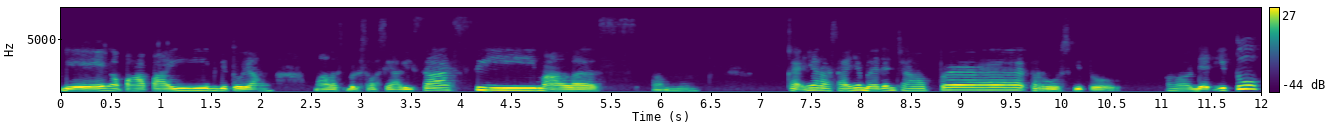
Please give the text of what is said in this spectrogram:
deh ngapa-ngapain gitu yang males bersosialisasi males um, kayaknya rasanya badan capek terus gitu uh, dan itu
